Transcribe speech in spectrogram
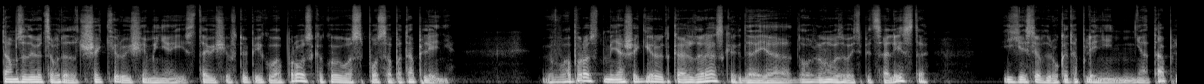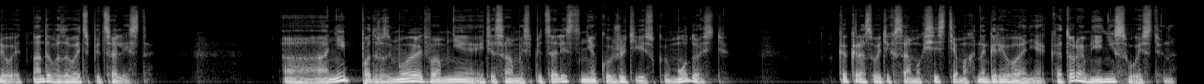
Там задается вот этот шокирующий меня и ставящий в тупик вопрос, какой у вас способ отопления. Вопрос меня шокирует каждый раз, когда я должен вызвать специалиста. И если вдруг отопление не отапливает, надо вызывать специалиста. А они подразумевают во мне, эти самые специалисты, некую житейскую мудрость, как раз в этих самых системах нагревания, которая мне не свойственна.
